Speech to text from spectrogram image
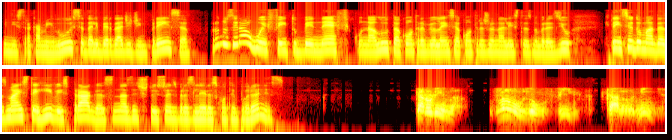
ministra Carmen Lúcia, da liberdade de imprensa, produzirá algum efeito benéfico na luta contra a violência contra jornalistas no Brasil, que tem sido uma das mais terríveis pragas nas instituições brasileiras contemporâneas? Carolina, vamos ouvir Carminha?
